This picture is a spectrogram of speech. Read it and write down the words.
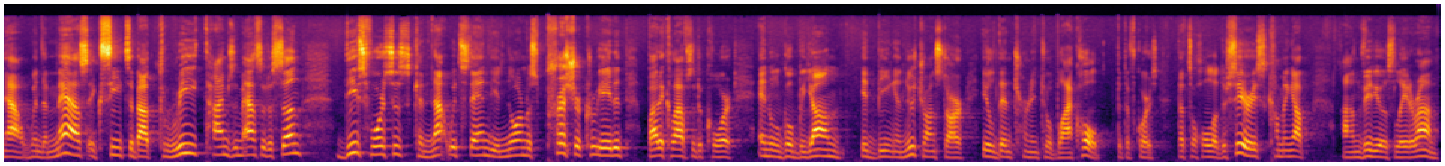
Now, when the mass exceeds about three times the mass of the sun, these forces cannot withstand the enormous pressure created by the collapse of the core and will go beyond it being a neutron star. It'll then turn into a black hole. But of course, that's a whole other series coming up on videos later on.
